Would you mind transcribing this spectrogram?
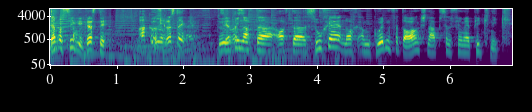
Servus Sigi, grüß dich. Markus, grüß dich. Du, ich bin auf der, auf der Suche nach einem guten Verdauungsschnapsel für mein Picknick.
